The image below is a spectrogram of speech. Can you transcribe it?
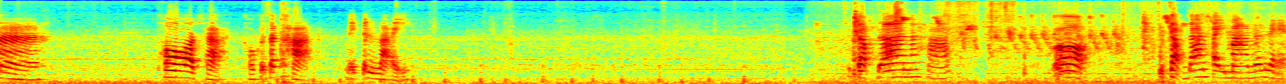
มา ทอดค่ะ เขาก็จะขาดไม่เป็นไรจะกลับด้านนะคะ ก็จะกลับด้านไปมานั่นแหละ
